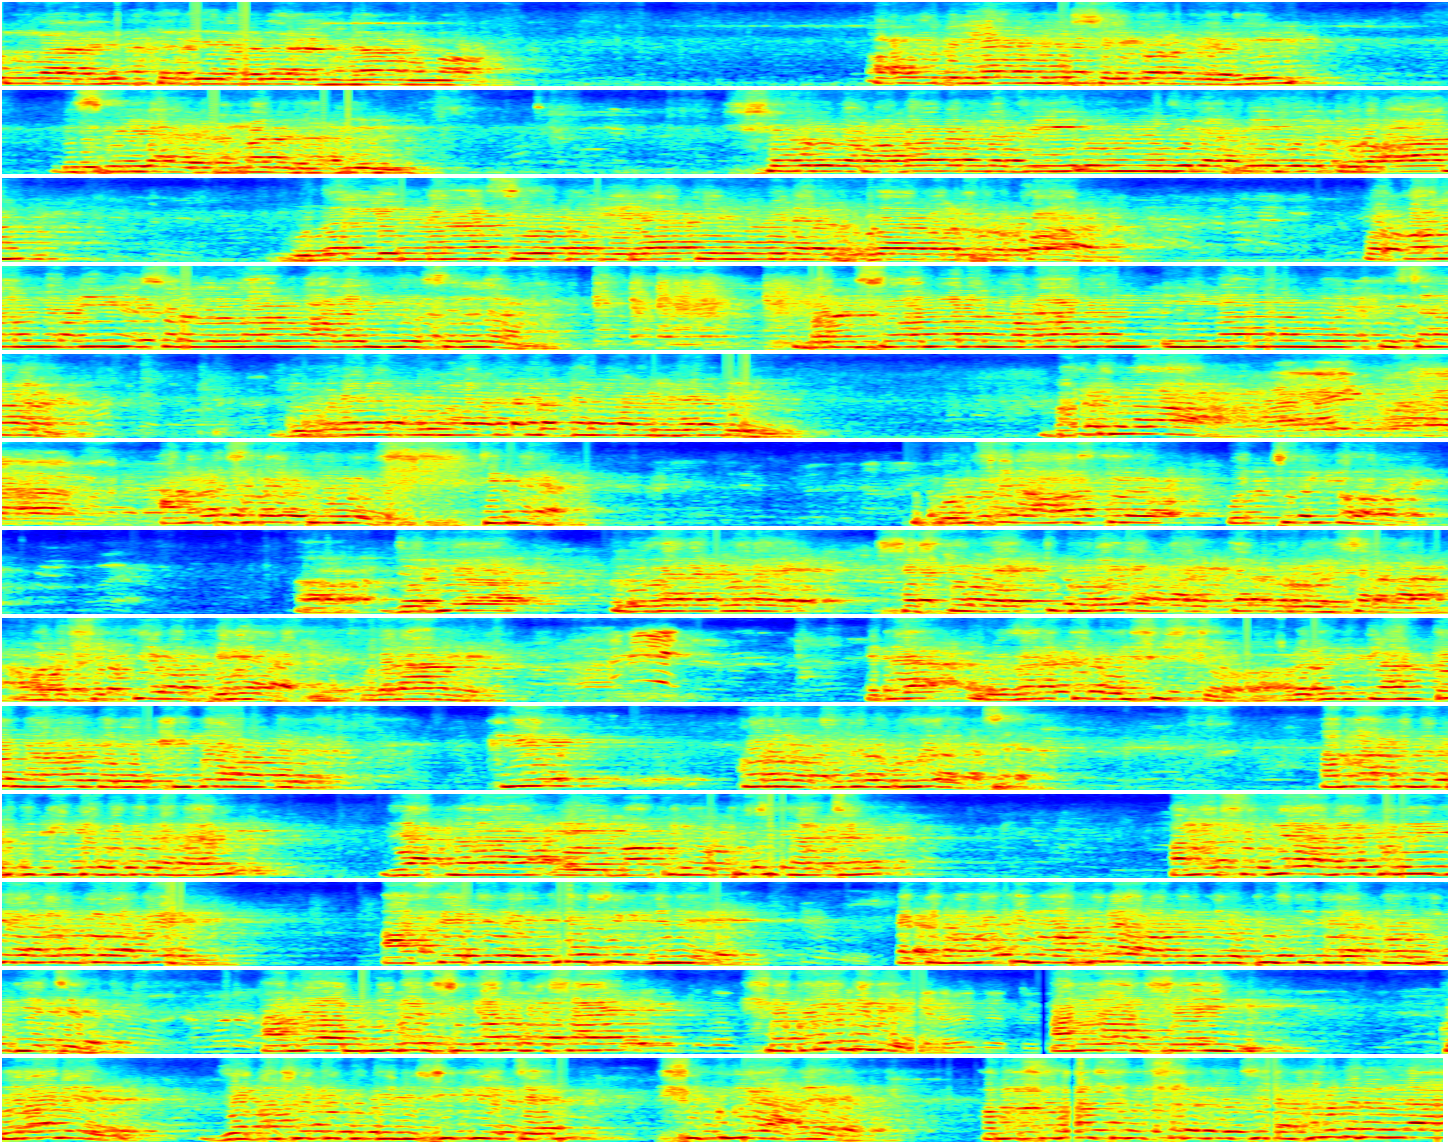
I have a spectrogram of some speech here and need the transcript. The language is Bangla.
كنا لنهتدي لولا ان هدانا الله. أعوذ بالله من الشيطان الرجيم. بسم الله الرحمن الرحيم. شهر رمضان الذي أنزل فيه القرآن. هدى للناس وبينات من الهدى والفرقان. وقال النبي صلى الله عليه وسلم من صام رمضانا إيمانا واحتسابا পুরুষের আওয়াজ তো উচ্চকিত হবে। যদিও রোজার একবারে শেষ করবে একটু করেই আমরা ইত্যাদ করব ইনশাল্লাহ আমাদের সত্যি আবার ফিরে আসবে ওদের নাম এটা রোজার একটা বৈশিষ্ট্য। আমরা যদি ক্লান্ত না হয় তাহলে খিদে আমাদের কি করল সেটা তো বোঝা যাচ্ছে। আমরা আপনাদের প্রতি কৃতজ্ঞতা জানাই যে আপনারা এই মাহফিলে উপস্থিত হয়েছেন। আমরা শুক্রিয়া আদায় করি যে আল্লাহ আমিন আজকে একটি ঐতিহাসিক দিনে একটা মহতি মাহফিলে আমাদেরকে উপস্থিত হওয়ার তৌফিক দিয়েছেন। আমরা মুনিবের শেখানো ভাষায় সকলে মিলে আল্লাহর সেই কোরআনের যে ভাষাটুকু তিনি শিখিয়েছেন শুক্রিয়া আদায়। আমরা সবার সমস্যা বলছি আলহামদুলিল্লাহ।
